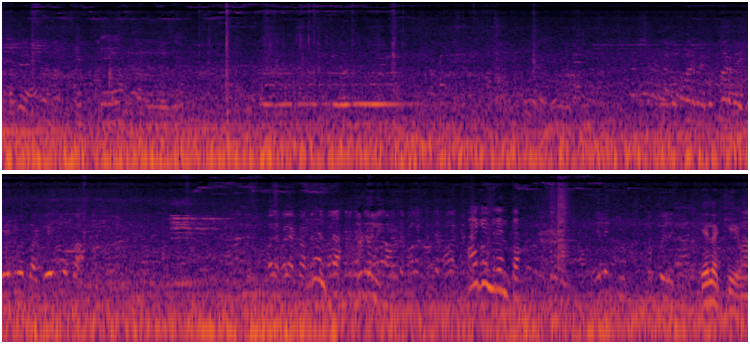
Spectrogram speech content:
ಎತ್ತೆ ಎತ್ತೆ ಹಾಗೆ ಅಂದ್ರೆ ಎಂತ? ಏಲಕ್ಕಿ. ಹಾ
